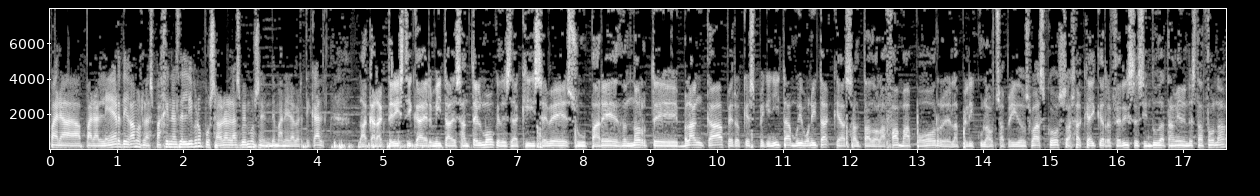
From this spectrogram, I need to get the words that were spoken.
para, para leer, digamos, las páginas del libro, pues ahora las vemos en- de manera vertical. La característica ermita de San Telmo, que desde aquí se ve su pared norte blanca, pero que es pequeñita, muy bonita, que ha saltado a la fama por eh, la película Ocho apellidos vascos, a la que hay que referirse sin duda también en esta zona.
